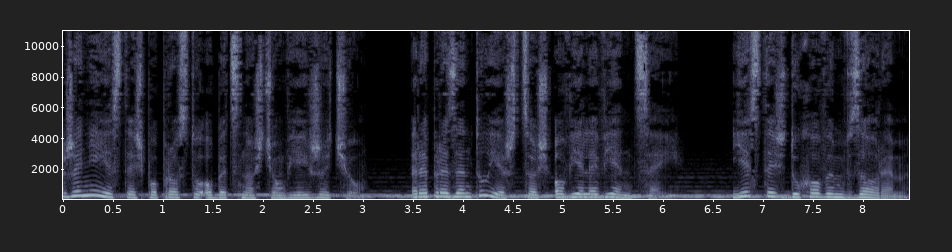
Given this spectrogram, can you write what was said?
że nie jesteś po prostu obecnością w jej życiu. Reprezentujesz coś o wiele więcej. Jesteś duchowym wzorem,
